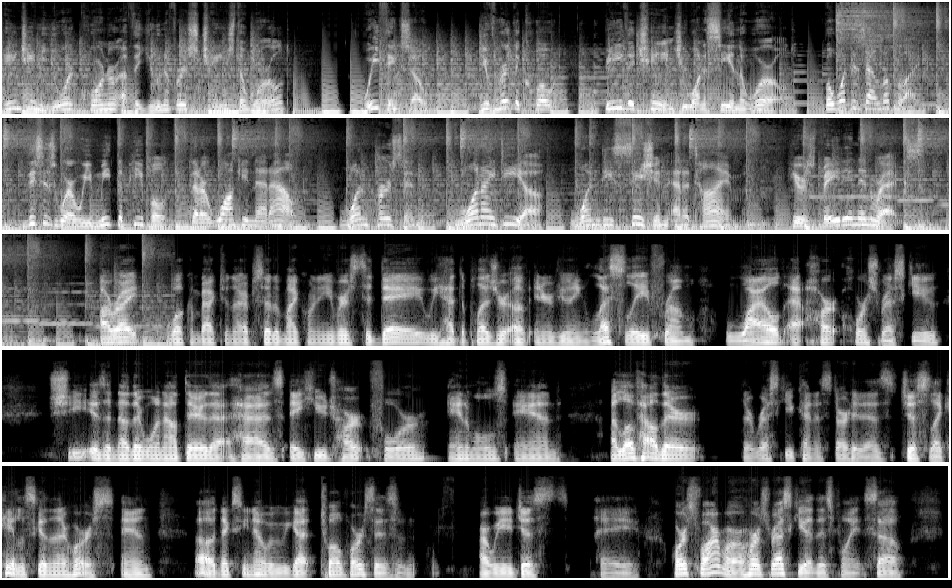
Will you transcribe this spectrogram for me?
changing your corner of the universe change the world? We think so. You've heard the quote, be the change you want to see in the world. But what does that look like? This is where we meet the people that are walking that out. One person, one idea, one decision at a time. Here's Vaden and Rex. All right, welcome back to another episode of My Corner Universe. Today, we had the pleasure of interviewing Leslie from Wild at Heart Horse Rescue. She is another one out there that has a huge heart for animals, and I love how their their rescue kind of started as just like, "Hey, let's get another horse," and oh, next thing you know, we got twelve horses. Are we just a horse farm or a horse rescue at this point? So.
